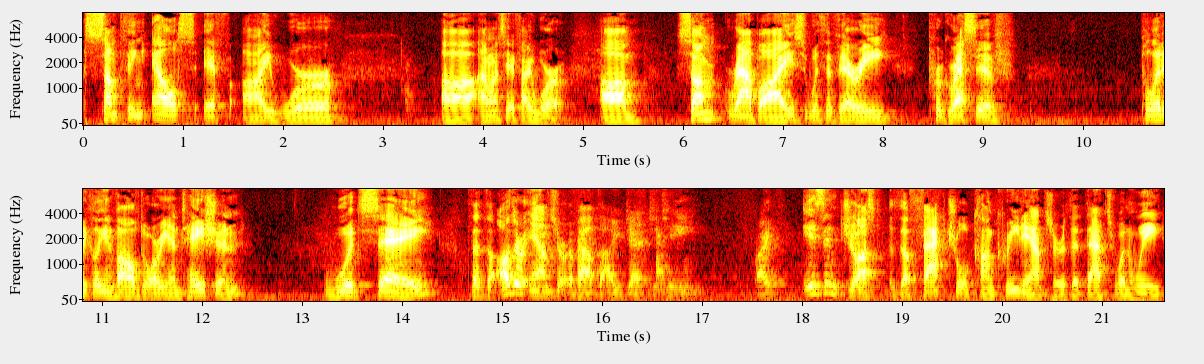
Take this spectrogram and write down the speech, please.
something else if I were, uh, I don't want to say if I were. Um, some rabbis with a very progressive, politically involved orientation would say that the other answer about the identity, right, isn't just the factual, concrete answer that that's when we,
